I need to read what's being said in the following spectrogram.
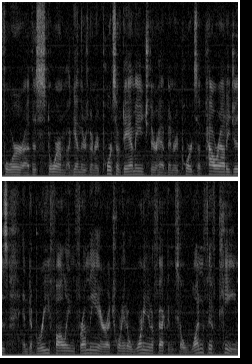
for uh, this storm. Again, there's been reports of damage. There have been reports of power outages and debris falling from the air. A tornado warning in effect until 115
